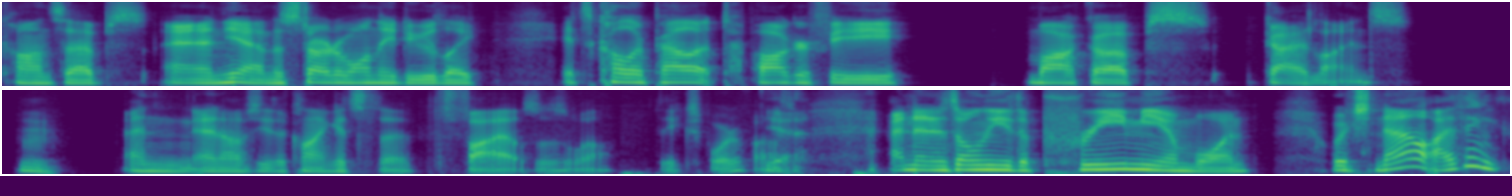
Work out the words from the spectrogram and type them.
concepts. And yeah, in the starter one they do like it's color palette, typography, mock-ups, guidelines. Hmm. And and obviously the client gets the files as well, the exported files. Yeah. And then it's only the premium one, which now I think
